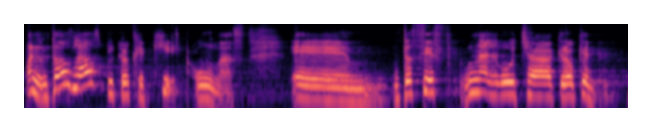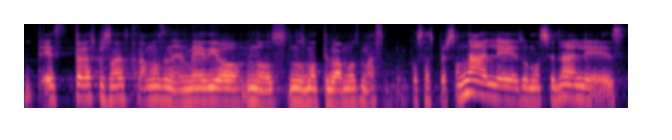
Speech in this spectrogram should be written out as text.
Bueno, en todos lados, pero creo que aquí aún más. Eh, entonces, sí es una lucha. Creo que es, todas las personas que estamos en el medio nos, nos motivamos más por cosas personales, emocionales,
